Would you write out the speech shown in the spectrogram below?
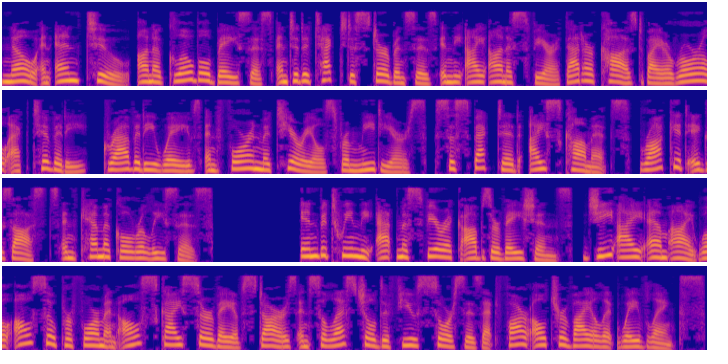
NO and N2 on a global basis and to detect disturbances in the ionosphere that are caused by auroral activity, gravity waves and foreign materials from meteors, suspected ice comets, rocket exhausts and chemical releases. In between the atmospheric observations, GIMI will also perform an all-sky survey of stars and celestial diffuse sources at far ultraviolet wavelengths.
